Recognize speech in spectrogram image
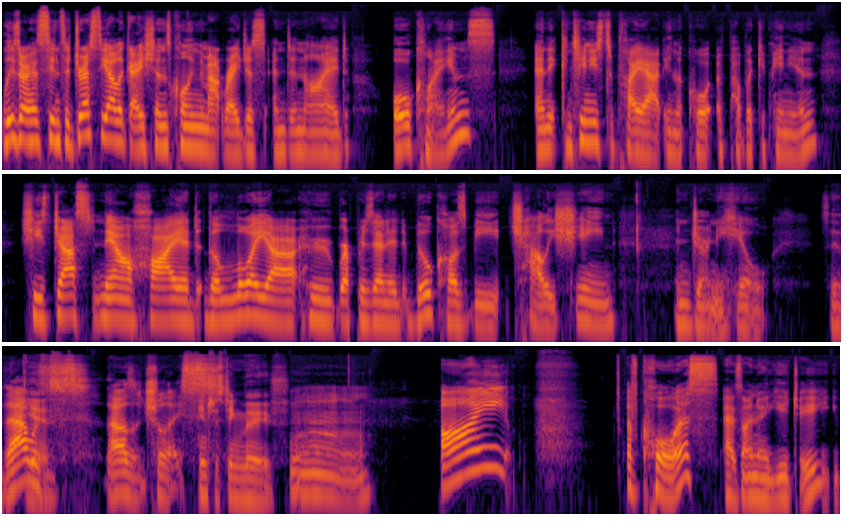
Lizzo has since addressed the allegations, calling them outrageous, and denied all claims. And it continues to play out in the court of public opinion. She's just now hired the lawyer who represented Bill Cosby, Charlie Sheen, and Jonah Hill. So that was that was a choice. Interesting move. Mm. I, of course, as I know you do, you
